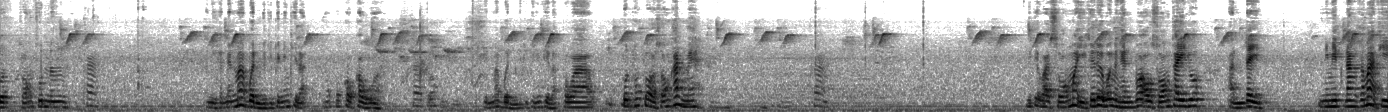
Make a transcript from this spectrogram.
รถสองศูนย์หนึ่งค่ะ อันนี้คันแม่นมาเบิ่นก็สิเป็นจังซี่ล่ะหกเก่าเก่าๆอะค่ะปูเห็นมาเบิ่นก็สิเป็นจังซี่ล่ะเพราะว่ารถหกล้อสองคันแหมค่ะ มีแต่ว่าสองมาอีกเด้อเบิ่งหนึ่งเห็นบ่เอาสองใส่อยู่อันได้นิมิตนั่งสมาธิ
